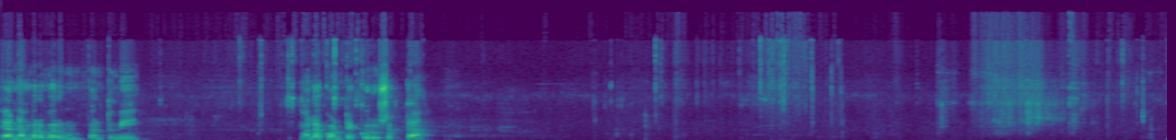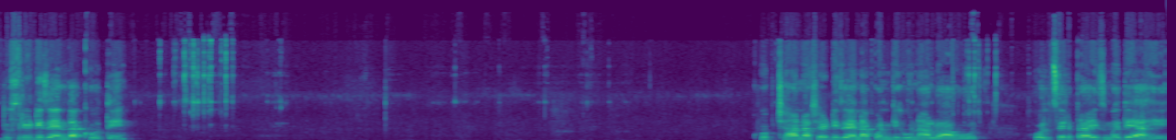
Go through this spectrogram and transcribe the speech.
त्या नंबरवरून पण तुम्ही मला कॉन्टॅक्ट करू शकता. दुसरी डिझाईन दाखवते. खूप छान अशा डिझाईन आपण घेऊन आलो आहोत. होलसेल प्राईजमध्ये आहे.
